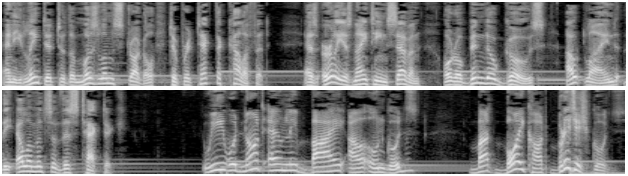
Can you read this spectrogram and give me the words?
and he linked it to the Muslim struggle to protect the caliphate. As early as 1907, Aurobindo Ghosh outlined the elements of this tactic. We would not only buy our own goods, but boycott British goods.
